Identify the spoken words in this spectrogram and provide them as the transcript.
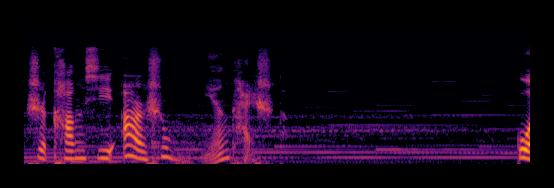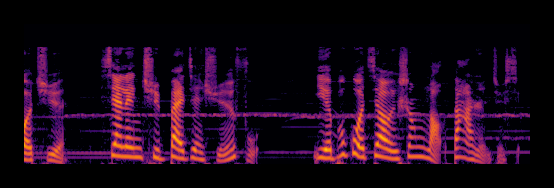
是康熙二十五年开始的。过去县令去拜见巡抚，也不过叫一声老大人就行了。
